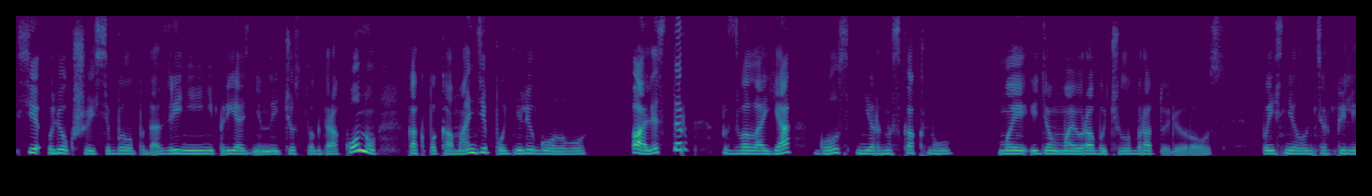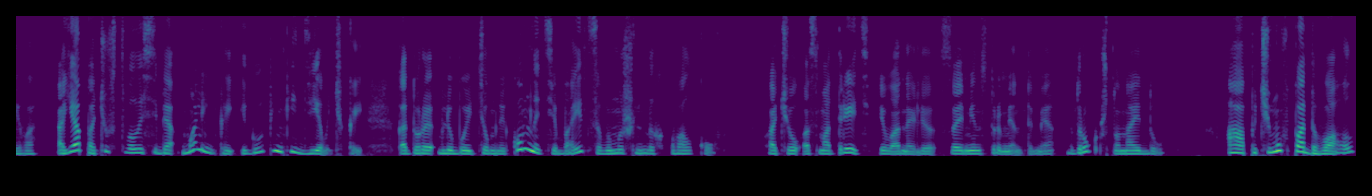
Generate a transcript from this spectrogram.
все улегшиеся было подозрения и неприязненные чувства к дракону, как по команде подняли голову. «Алистер!» – позвала я, голос нервно скакнул. «Мы идем в мою рабочую лабораторию, Роуз», – пояснил он терпеливо. А я почувствовала себя маленькой и глупенькой девочкой, которая в любой темной комнате боится вымышленных волков. Хочу осмотреть Иванелию своими инструментами. Вдруг что найду. «А почему в подвал?»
